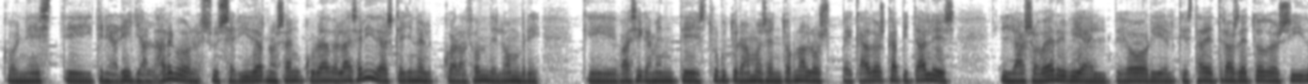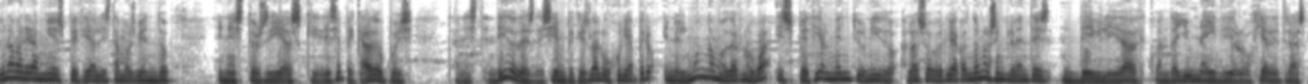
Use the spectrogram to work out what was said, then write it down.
con este itinerario ya largo. Sus heridas nos han curado, las heridas que hay en el corazón del hombre, que básicamente estructuramos en torno a los pecados capitales la soberbia, el peor y el que está detrás de todos. Y de una manera muy especial estamos viendo en estos días que de ese pecado, pues tan extendido desde siempre, que es la lujuria, pero en el mundo moderno va especialmente unido a la soberbia cuando no simplemente es debilidad, cuando hay una ideología detrás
